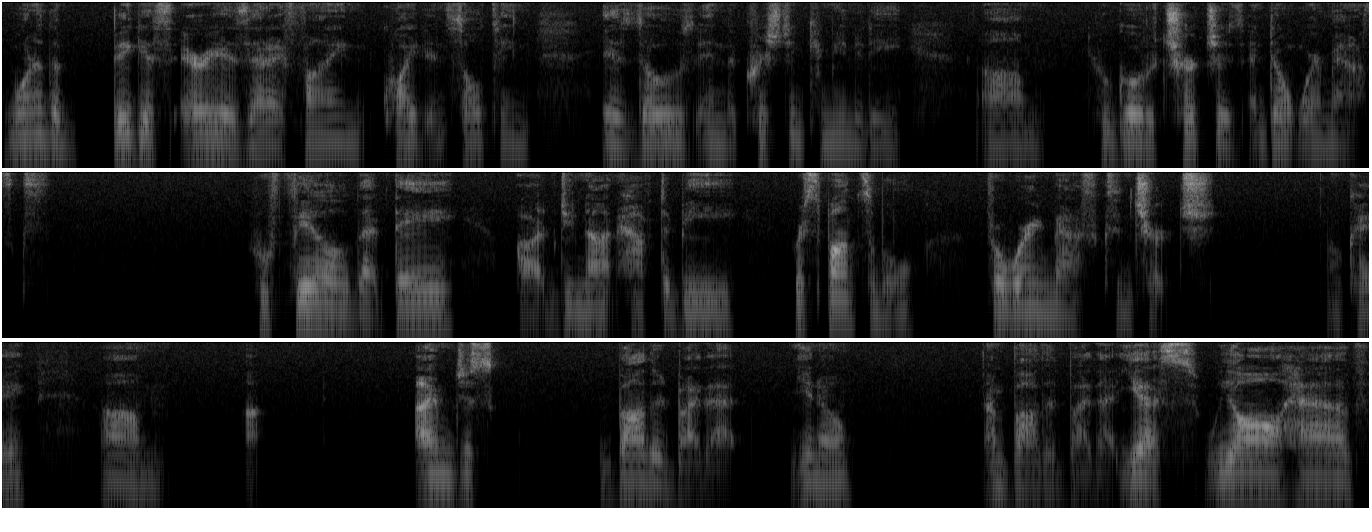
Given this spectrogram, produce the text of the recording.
One of the biggest areas that I find quite insulting is those in the Christian community um, who go to churches and don't wear masks, who feel that they uh, do not have to be responsible for wearing masks in church. Okay? Um, I'm just bothered by that, you know? I'm bothered by that. Yes, we all have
